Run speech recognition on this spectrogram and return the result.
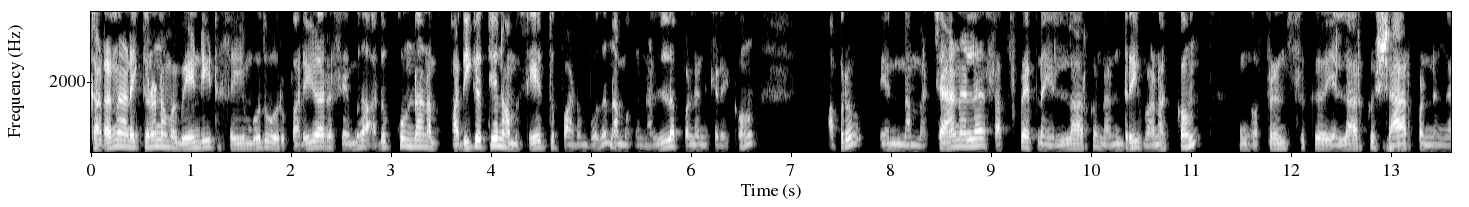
கடன் அடைக்கணும் நம்ம வேண்டிட்டு செய்யும்போது ஒரு பரிகாரம் செய்யும்போது அதுக்குண்டான பதிகத்தையும் நம்ம சேர்த்து பாடும்போது நமக்கு நல்ல பலன் கிடைக்கும். அப்புறம் என் நம்ம சேனலை சப்ஸ்கிரைப் பண்ண எல்லாருக்கும் நன்றி வணக்கம். உங்கள் ஃப்ரெண்ட்ஸுக்கு எல்லாருக்கும் ஷேர் பண்ணுங்க.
